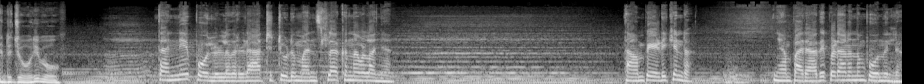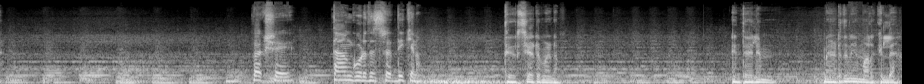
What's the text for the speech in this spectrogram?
എന്റെ ജോലി പോവും. തന്നെ പോലുള്ളവരുടെ ആറ്റിറ്റ്യൂഡ് മനസ്സിലാക്കുന്നവളാ ഞാൻ. താൻ പേടിക്കണ്ട. ഞാൻ പരാതിപ്പെടാനൊന്നും പോകുന്നില്ല. പക്ഷേ താൻ കൂടുതൽ ശ്രദ്ധിക്കണം. തീർച്ചയായിട്ടും മാഡം. എന്തായാലും മാഡത്തിനെ മറക്കില്ല.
